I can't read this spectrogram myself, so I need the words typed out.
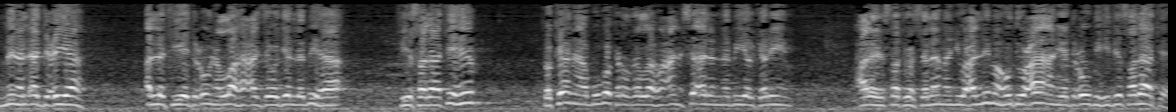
من الأدعية التي يدعون الله عز وجل بها في صلاتهم. فكان أبو بكر رضي الله عنه سأل النبي الكريم عليه الصلاة والسلام أن يعلمه دعاء يدعو به في صلاته.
